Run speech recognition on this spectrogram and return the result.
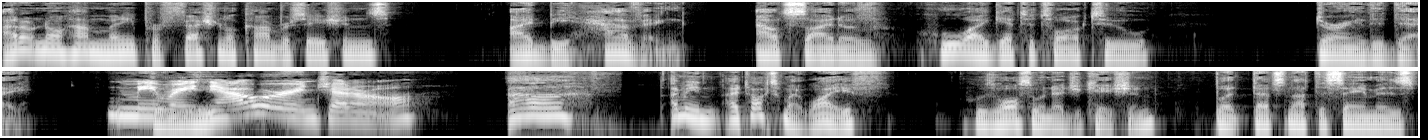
I don't know how many professional conversations I'd be having outside of who I get to talk to during the day. You mean For right me? now or in general? Uh, I mean, I talk to my wife, who's also in education, but that's not the same as,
